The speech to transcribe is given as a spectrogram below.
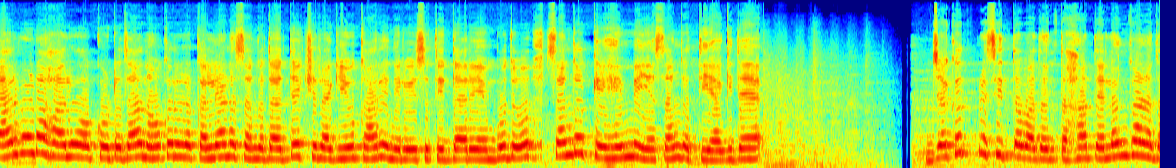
ಧಾರವಾಡ ಹಾಲು ಒಕ್ಕೂಟದ ನೌಕರರ ಕಲ್ಯಾಣ ಸಂಘದ ಅಧ್ಯಕ್ಷರಾಗಿಯೂ ಕಾರ್ಯನಿರ್ವಹಿಸುತ್ತಿದ್ದಾರೆ ಎಂಬುದು ಸಂಘಕ್ಕೆ ಹೆಮ್ಮೆಯ ಸಂಗತಿಯಾಗಿದೆ. ಜಗತ್ ಪ್ರಸಿದ್ಧವಾದಂತಹ ತೆಲಂಗಾಣದ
